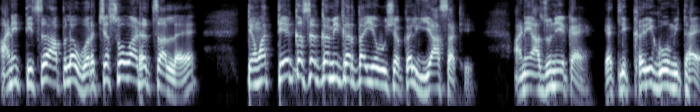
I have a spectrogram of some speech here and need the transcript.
आणि तिचं आपलं वर्चस्व वाढत चाललंय तेव्हा ते कसं कमी करता येऊ शकल यासाठी? आणि अजून एक आहे यातली खरी गोम आहे.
